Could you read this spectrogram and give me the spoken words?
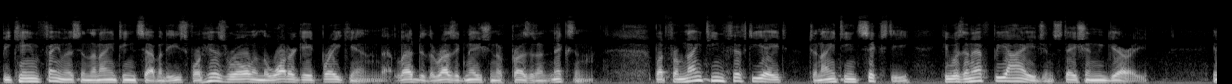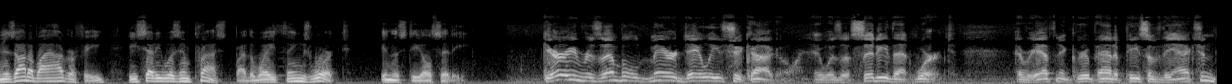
became famous in the 1970s for his role in the Watergate break-in that led to the resignation of President Nixon. But from 1958 to 1960, he was an FBI agent stationed in Gary. In his autobiography, he said he was impressed by the way things worked in the Steel City. Gary resembled Mayor Daley's Chicago. It was a city that worked. Every ethnic group had a piece of the action.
